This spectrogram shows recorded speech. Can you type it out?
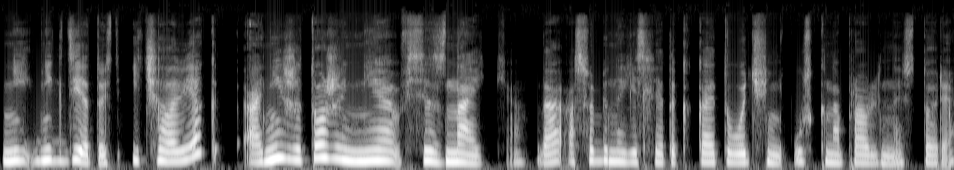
ни, нигде. То есть и человек, они же тоже не все знайки, да, особенно если это какая-то очень узконаправленная история.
